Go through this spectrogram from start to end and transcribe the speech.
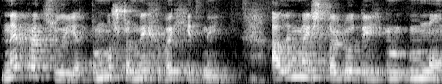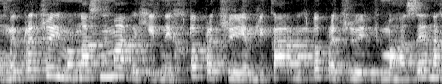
не працює, тому що в них вихідний. Але ми ж то люди, ну ми працюємо, в нас немає вихідних. Хто працює в лікарні, хто працює в магазинах.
